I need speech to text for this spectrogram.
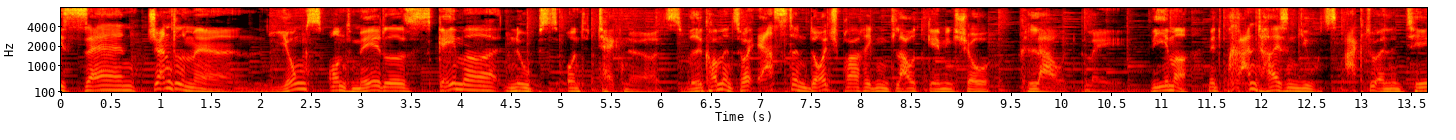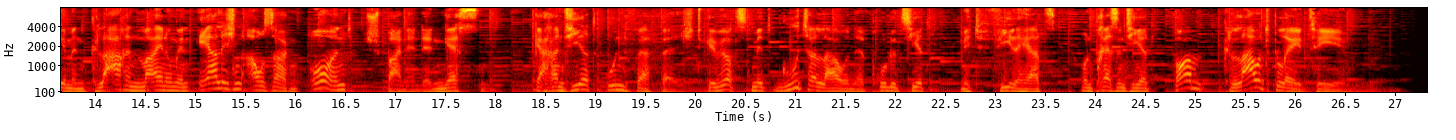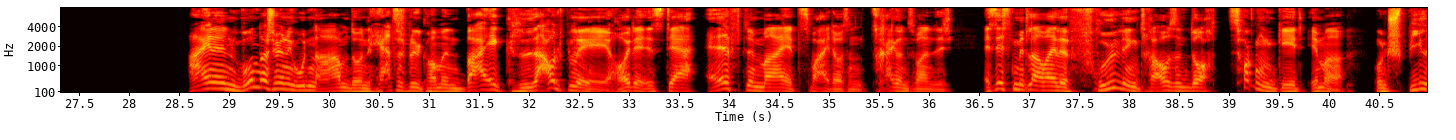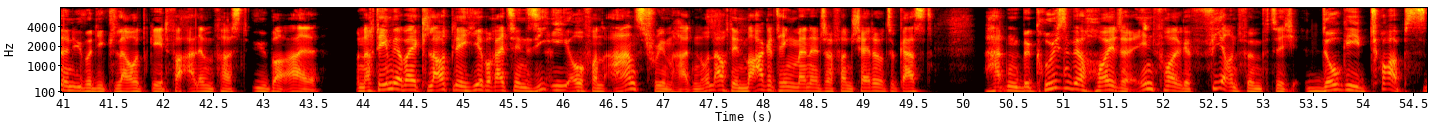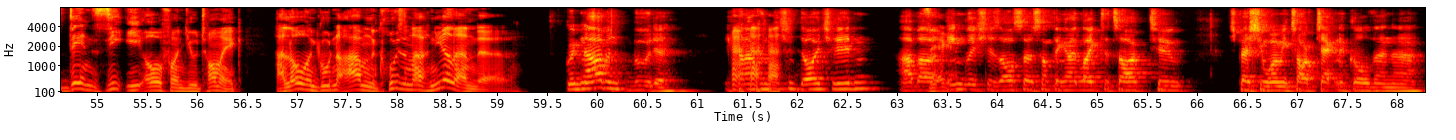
Ladies and Gentlemen, Jungs und Mädels, Gamer, Noobs und Tech-Nerds, willkommen zur ersten deutschsprachigen Cloud Gaming Show Cloudplay. Wie immer mit brandheißen News, aktuellen Themen, klaren Meinungen, ehrlichen Aussagen und spannenden Gästen. Garantiert unverfälscht, gewürzt mit guter Laune, produziert mit viel Herz und präsentiert vom Cloudplay Team. Einen wunderschönen guten Abend und herzlich willkommen bei Cloudplay. Heute ist der 11. Mai 2023. Es ist mittlerweile Frühling draußen, doch zocken geht immer und spielen über die Cloud geht vor allem fast überall. Und nachdem wir bei Cloudplay hier bereits den CEO von Arnstream hatten und auch den Marketing Manager von Shadow zu Gast hatten, begrüßen wir heute in Folge 54 Dogi Tops, den CEO von Utomic, Hallo und guten Abend. Grüße nach Niederlande. Guten Abend, Bude. Ich kann auch ein bisschen Deutsch reden, aber English is also something I'd like to talk to, especially when we talk technical, dann, uh,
